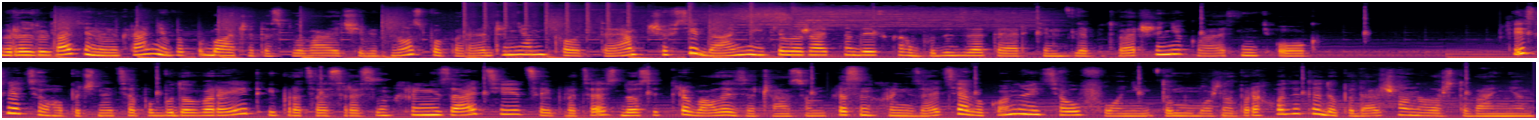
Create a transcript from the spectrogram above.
В результаті на екрані ви побачите спливаюче вікно з попередженням про те, що всі дані, які лежать на дисках, будуть затерті. Для підтвердження класніть ОК. Після цього почнеться побудова RAID і процес ресинхронізації. Цей процес досить тривалий за часом. Ресинхронізація виконується у фоні, тому можна переходити до подальшого налаштування.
